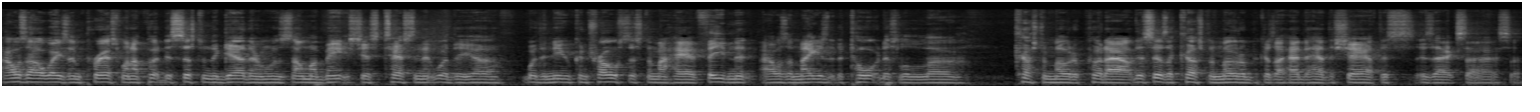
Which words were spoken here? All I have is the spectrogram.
I was always impressed when I put this system together and was on my bench just testing it with the uh, with the new control system I had feeding it. I was amazed at the torque this little uh, custom motor put out. This is a custom motor because I had to have the shaft this exact size. So.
